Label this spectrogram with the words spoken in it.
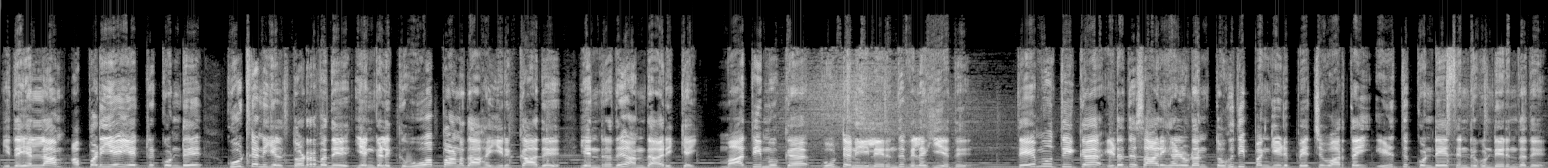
இதையெல்லாம் அப்படியே ஏற்றுக்கொண்டு கூட்டணியில் தொடர்வது எங்களுக்கு உவப்பானதாக இருக்காது என்றது அந்த அறிக்கை. மதிமுக கூட்டணியிலிருந்து விலகியது. தேமுதிக இடதுசாரிகளுடன் தொகுதி பங்கீடு பேச்சுவார்த்தை இழுத்துக்கொண்டே சென்று கொண்டிருந்தது.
